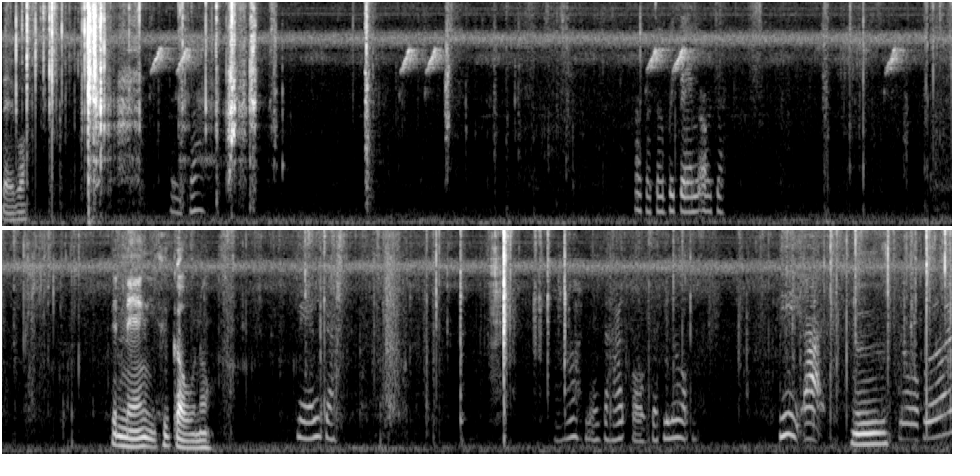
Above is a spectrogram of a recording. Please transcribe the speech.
ได้บ่ใส่จ้ะเอาก็จังไปแตงเอาจ้ะ เป็นแหนงอีกคือเก่าเนาะแหนงจ้ะอ๋อแหนงจะหักออกจ้ะพี่น้องพี่อะเออโนเพิ่น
